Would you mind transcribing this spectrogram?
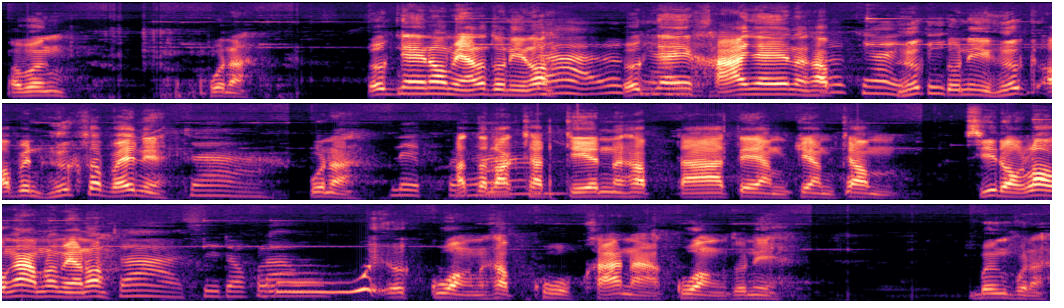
เอาเบิ่ง พุ่นน่ะเอิกใหญ่เนาะแม่เนาะตัวนี้เนาะจ้าเอิกใหญ่ขาใหญ่นะครับเอิกใหญ่ฮึกติดตัวนี้ฮึกเอาเป็นฮึกซะไปนี่จ้าพุ่นน่ะเล็บอัตลักษณ์ชัดเจนนะครับ ตาแต้มแก้มจ้ำสีดอกเหล่างามเนาะแม่เนาะ จ้าสีดอกเหล้าอุ้ยเอิกกวางนะครับ คูบขาหนากวางตัวนี้ เบิ่งพุ่นน่ะ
